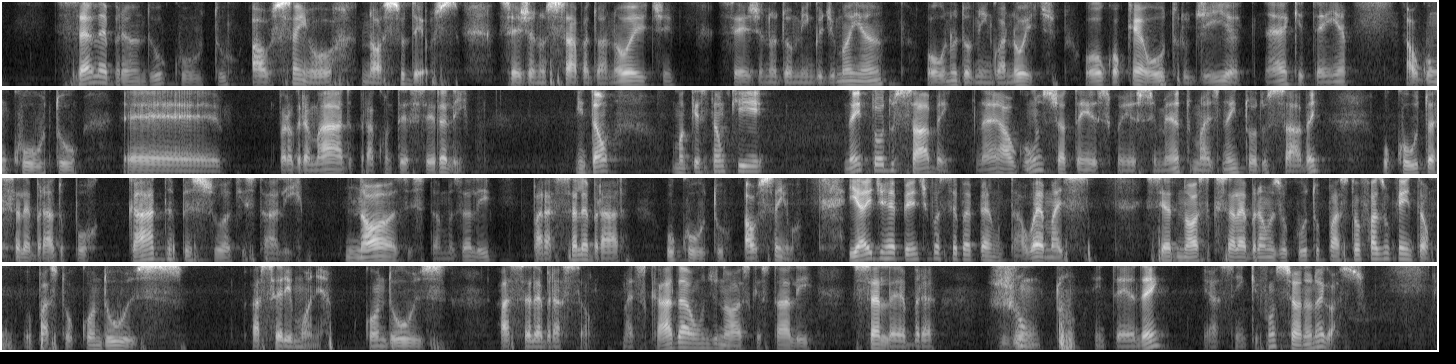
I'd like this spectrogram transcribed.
celebrando o culto ao Senhor nosso Deus, seja no sábado à noite, seja no domingo de manhã ou no domingo à noite, ou qualquer outro dia né, que tenha algum culto é, programado para acontecer ali. Então, uma questão que nem todos sabem, né? Alguns já têm esse conhecimento, mas nem todos sabem. O culto é celebrado por cada pessoa que está ali. Nós estamos ali para celebrar o culto ao Senhor. E aí, de repente, você vai perguntar: ué, mas se é nós que celebramos o culto, o pastor faz o que então? O pastor conduz a cerimônia, conduz a celebração. Mas cada um de nós que está ali celebra junto, entendem? É assim que funciona o negócio.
